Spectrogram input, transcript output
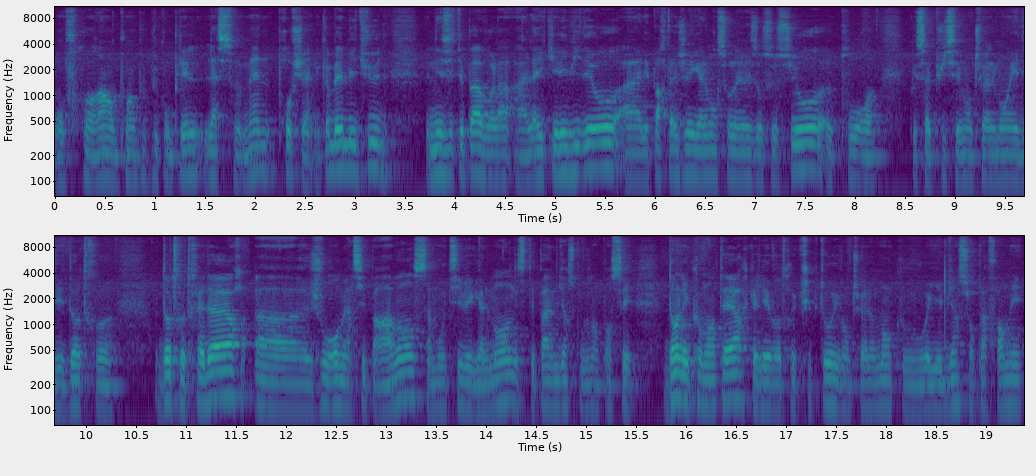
on fera un point un peu plus complet la semaine prochaine. Comme d'habitude, n'hésitez pas voilà, à liker les vidéos, à les partager également sur les réseaux sociaux euh, pour que ça puisse éventuellement aider d'autres d'autres traders. Euh, je vous remercie par avance, ça motive également. N'hésitez pas à me dire ce que vous en pensez dans les commentaires, quel est votre crypto éventuellement que vous voyez bien surperformer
